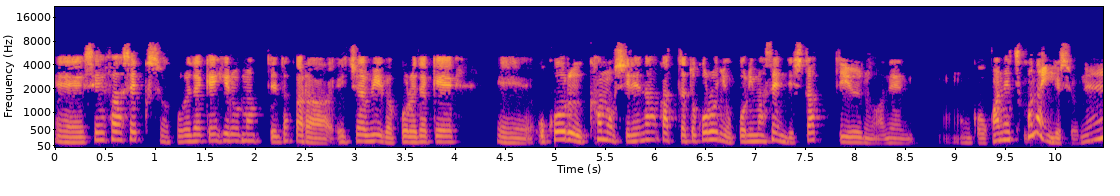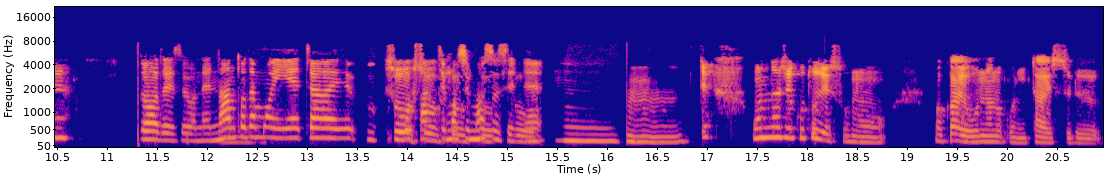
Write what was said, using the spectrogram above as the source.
えーセーファーセックスはこれだけ広まって、だから HIV がこれだけ、えー起こるかもしれなかったところに起こりませんでしたっていうのはね、なんかお金つかないんですよね。そうですよね。何とでも言えちゃうそう感じもしますしね。うん。うん。で、同じことで、その、若い女の子に対する、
